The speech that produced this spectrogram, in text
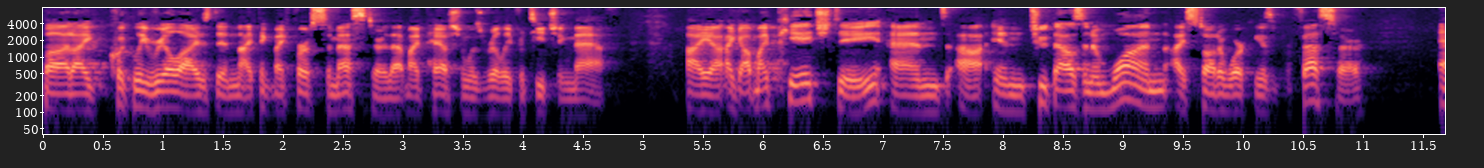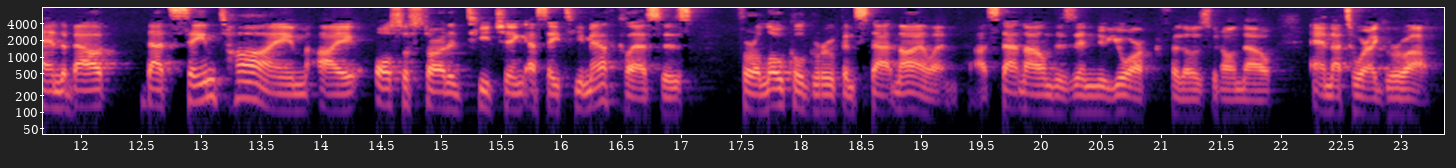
but I quickly realized in, I think, my first semester that my passion was really for teaching math. I, uh, I got my PhD, and uh, in 2001, I started working as a professor. And about that same time, I also started teaching SAT math classes for a local group in Staten Island. Uh, Staten Island is in New York, for those who don't know, and that's where I grew up.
